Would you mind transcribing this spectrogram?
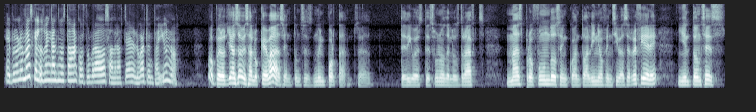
El problema es que los Bengals no están acostumbrados a draftear en el lugar 31. No, pero ya sabes a lo que vas, entonces no importa. O sea, te digo, este es uno de los drafts más profundos en cuanto a línea ofensiva se refiere. Y entonces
